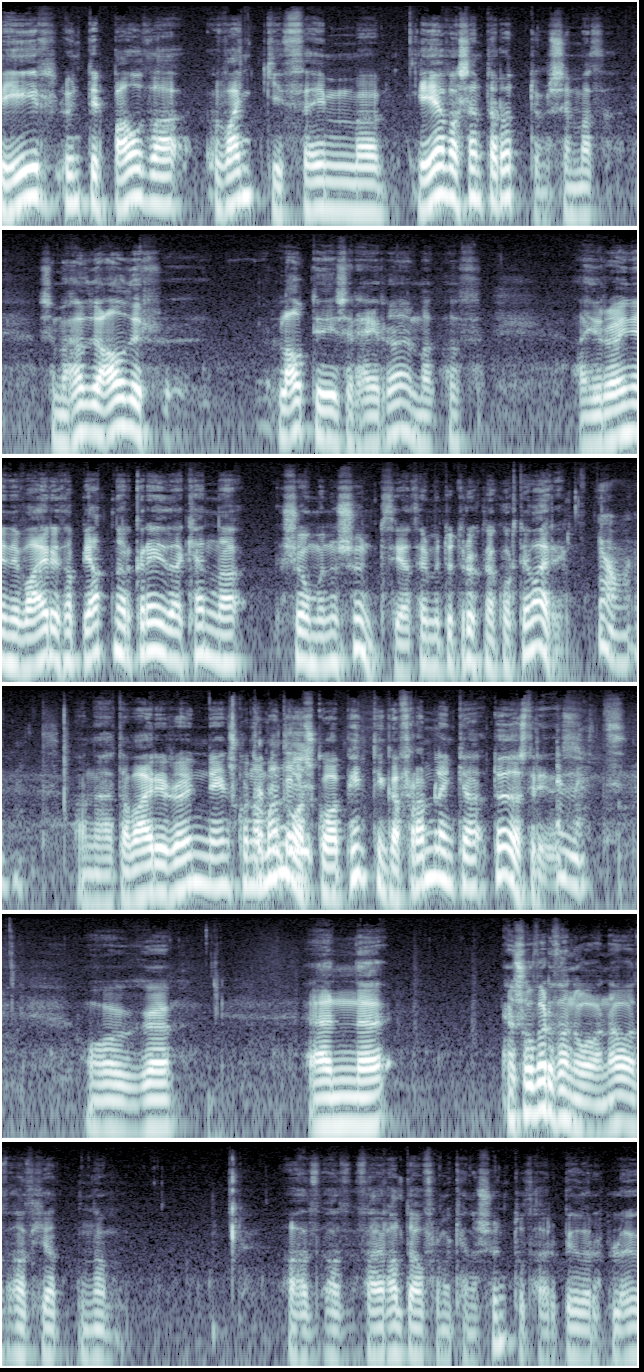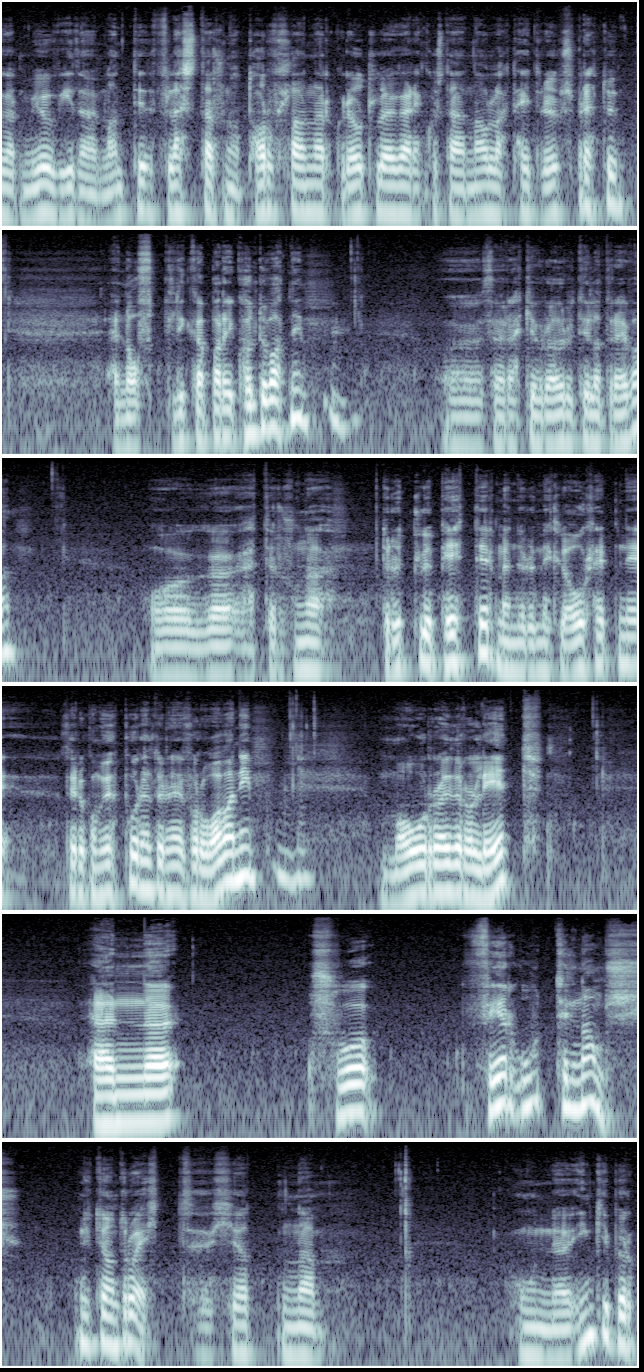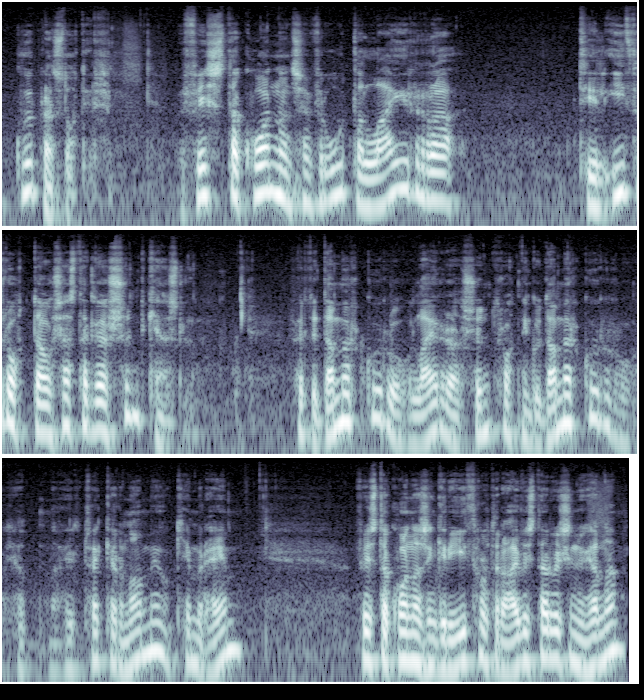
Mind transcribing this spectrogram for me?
byr undir báða vangi þeim uh, efasemta röttum sem að, sem að höfðu áður látið í sér heyra um að, að, að í rauninni væri það bjarnar greið að kenna sjómunum sund því að þeir myndu drukna hvort þið væri. Já, einmitt. Þannig að þetta væri í rauninni eins konar Það myndi- mannvað sko að pyntinga framlengja döðastriðið Einmitt. og uh, en, uh, en svo verður það nú ofan á að, að hérna að, að það er haldið áfram að kenna sund og það eru byggður upp laugar mjög víða um landið flestar svona torfhlaðnar, grjótlaugar einhver staðar nálagt heitir uppsprettu en oft líka bara í köldu vatni mm. Þegar ekki verið öðru til að dreifa. Og uh, þetta eru svona drullu pittir, menn eru miklu óhreitni þeir eru komið upp úr heldur en þeir fóru ofan í. Mm -hmm. mórauður og lit. En uh, svo fer út til náms 1901 hérna hún uh, Ingi Björg Guðbrandsdóttir fyrsta konan sem fer út að læra til íþrótta og sérstaklega sundkjenslu fer til Damörkur og læra sundrótningu Damörkur og hérna er tveggjara námi og kemur heim. Fyrsta konan sem gerir íþróttir að æfistarfi sínu hérna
